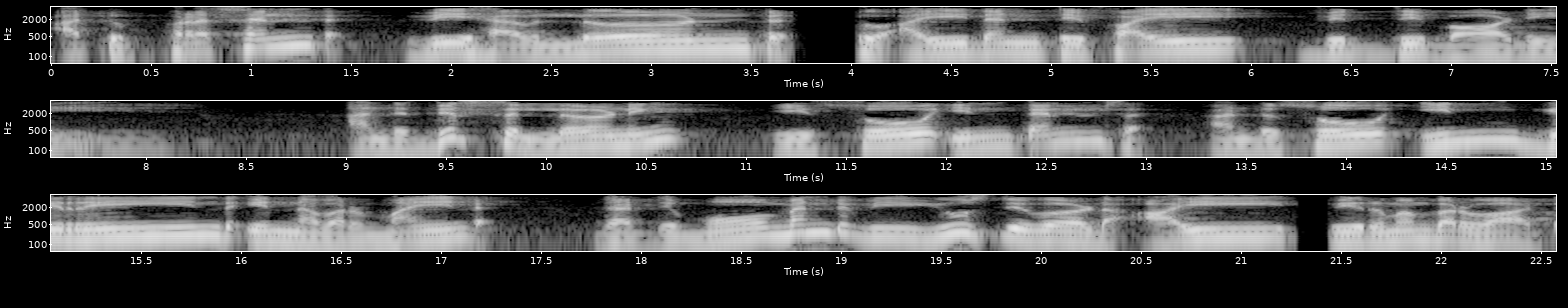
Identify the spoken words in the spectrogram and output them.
At present, we have learned to identify with the body. And this learning is so intense and so ingrained in our mind that the moment we use the word I, we remember what?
